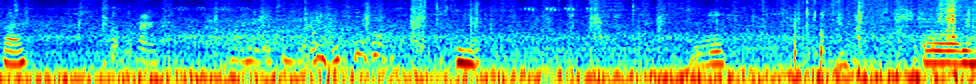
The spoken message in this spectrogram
ใช่อืมนี่โอ้เนี่ย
